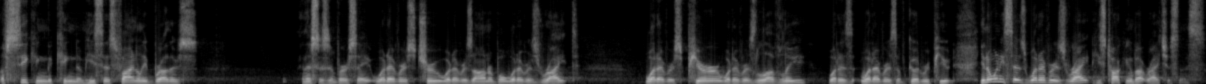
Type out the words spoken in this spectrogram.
of seeking the kingdom. He says, finally, brothers, and this is in verse 8 whatever is true, whatever is honorable, whatever is right, whatever is pure, whatever is lovely, what is, whatever is of good repute. You know, when he says whatever is right, he's talking about righteousness.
